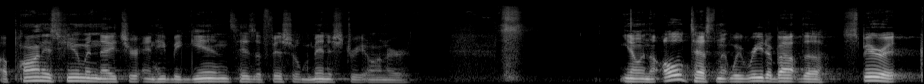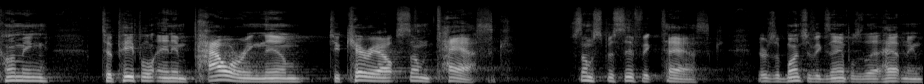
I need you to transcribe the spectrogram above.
upon his human nature, and he begins his official ministry on earth. You know, in the Old Testament, we read about the Spirit coming to people and empowering them to carry out some task, some specific task. There's a bunch of examples of that happening.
